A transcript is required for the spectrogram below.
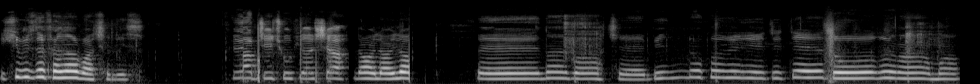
İkimiz de Fenerbahçeliyiz. Fenerbahçe çok yaşa. Lay lay lay. Fenerbahçe 1907'de doğdun ama.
